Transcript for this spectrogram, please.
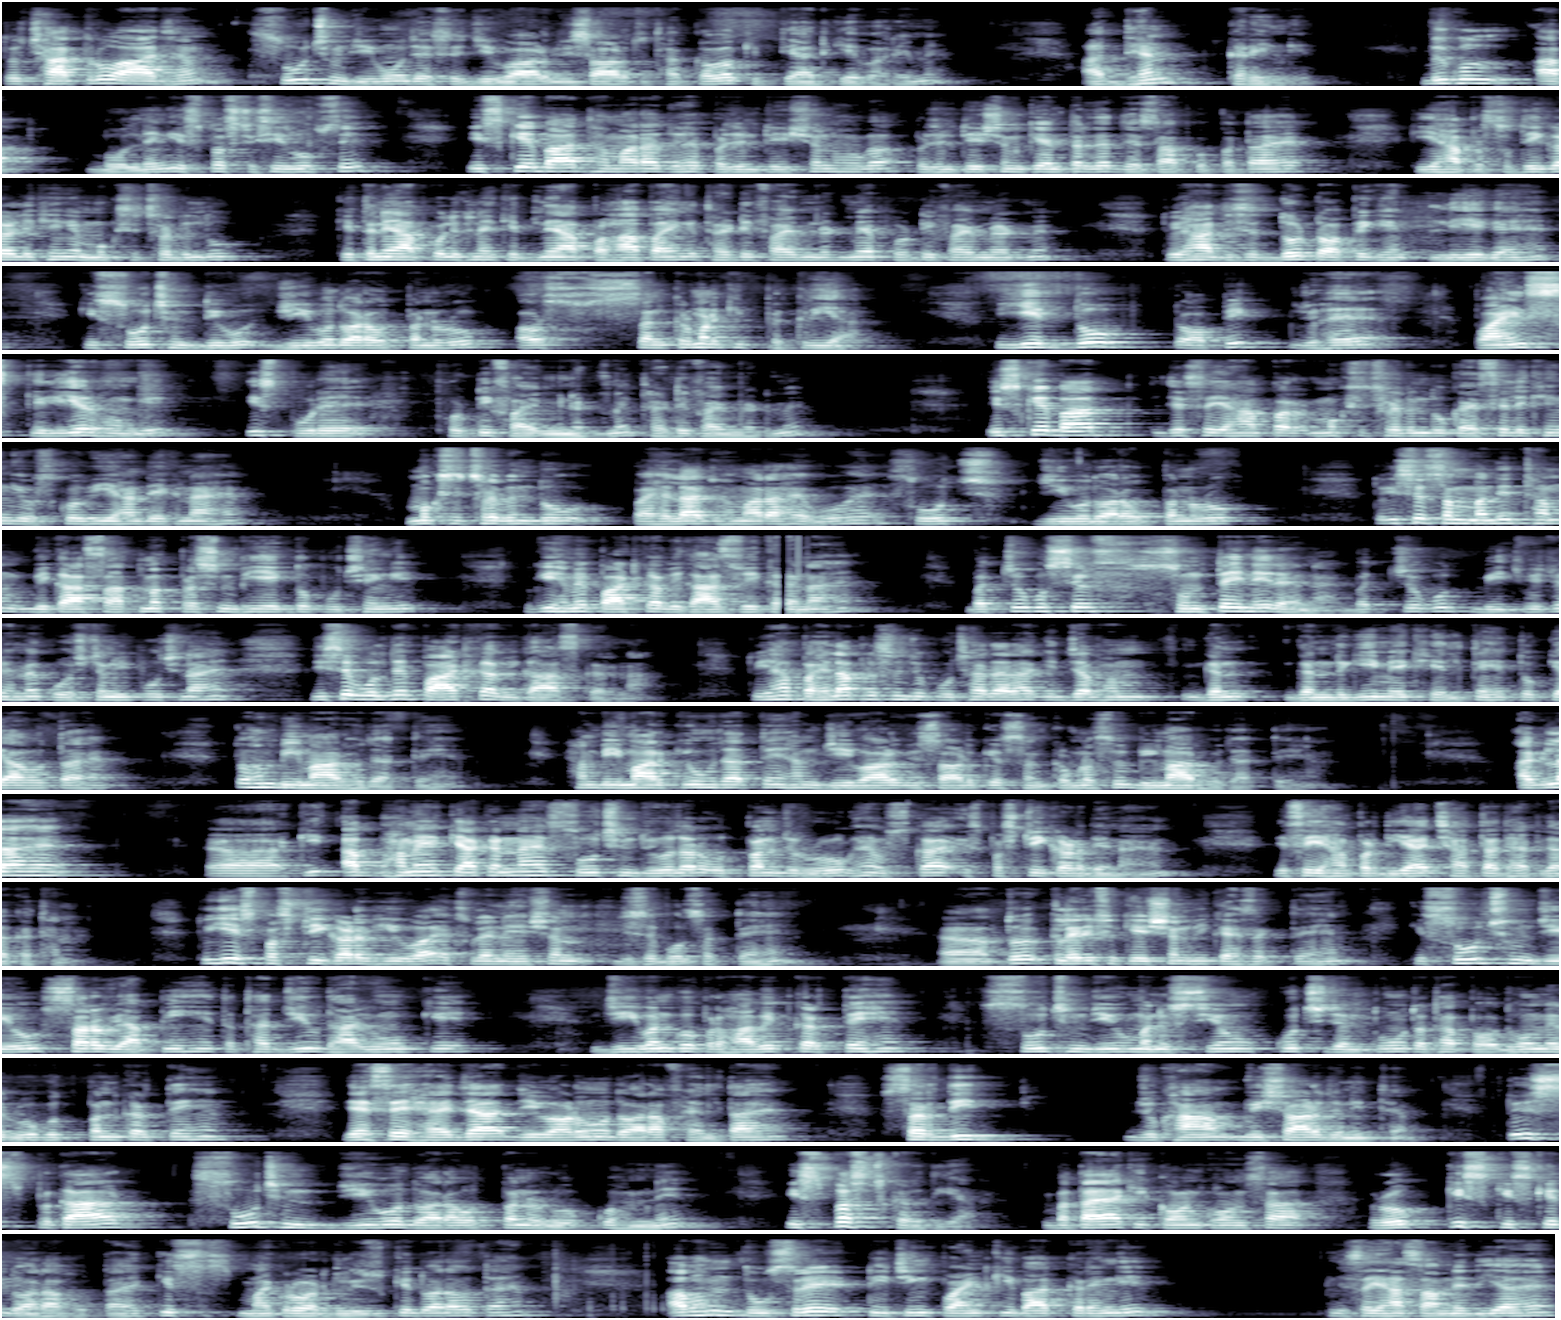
तो छात्रों, आज हम सूक्ष्म जीवों जैसे जीवाणु विषाणु तथा कवक इत्यादि के बारे में अध्ययन करेंगे। बिल्कुल आप बोल देंगे स्पष्ट इसी रूप से। इसके बाद हमारा जो है प्रेजेंटेशन होगा। प्रेजेंटेशन के अंतर्गत जैसा आपको पता है कि यहाँ प्रस्तुतिकरण लिखेंगे, मुख्य शिक्षण बिंदु। कितने आपको लिखने हैं, कितने आप पढ़ा पाएँगे थर्टी फाइव मिनट में या फोर्टी फाइव मिनट में। तो यहाँ जैसे दो टॉपिक लिए गए हैं कि सूक्ष्म जीवों द्वारा उत्पन्न रोग और संक्रमण की प्रक्रिया। ये दो टॉपिक जो है पॉइंट्स क्लियर होंगे इस पूरे फोर्टी फाइव मिनट में थर्टी फाइव मिनट में। इसके बाद जैसे यहाँ पर मुख्य शिक्षण बिंदु कैसे लिखेंगे, उसको भी यहाँ देखना है। मुख्य शिक्षण बिंदु पहला जो हमारा है, वो है सोच, जीवों द्वारा उत्पन्न रोग तो इससे संबंधित हम विकासात्मक प्रश्न भी एक दो पूछेंगे, क्योंकि हमें पाठ का विकास भी करना है। बच्चों को सिर्फ़ सुनते ही नहीं रहना है, बच्चों को बीच बीच में हमें क्वेश्चन भी पूछना है, जिसे बोलते हैं पाठ का विकास करना। तो यहाँ पहला प्रश्न जो पूछा जा रहा है कि जब हम गं गंदगी में खेलते हैं तो क्या होता है? तो हम बीमार हो जाते हैं। हम बीमार क्यों हो जाते हैं? हम जीवाणु विषाणु के संक्रमण से बीमार हो जाते हैं। अगला है आ, कि अब हमें क्या करना है? सूक्ष्म जीवों द्वारा उत्पन्न जो रोग हैं उसका स्पष्टीकरण देना है। जैसे यहाँ पर दिया है छात्राध्यापिका कथन। तो ये स्पष्टीकरण भी हुआ एक्सप्लेनेशन जिसे बोल सकते हैं। तो क्लैरिफिकेशन भी कह सकते हैं कि सूक्ष्म जीव सर्वव्यापी हैं तथा जीवधारियों के जीवन को प्रभावित करते हैं। सूक्ष्म जीव मनुष्यों कुछ जंतुओं तथा पौधों में रोग उत्पन्न करते हैं। जैसे हैजा जीवाणुओं द्वारा फैलता है, सर्दी, जुखाम विषाणु जनित है। तो इस प्रकार सूक्ष्म जीवों द्वारा उत्पन्न रोग को हमने स्पष्ट कर दिया। बताया कि कौन कौन सा रोग किस किस के द्वारा होता है, किस माइक्रो ऑर्गेनिज्म के द्वारा होता है। अब हम दूसरे टीचिंग पॉइंट की बात करेंगे, जैसे यहाँ सामने दिया है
